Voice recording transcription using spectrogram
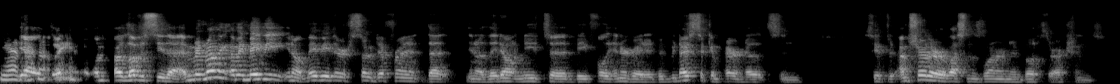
Yeah, Yeah, definitely. definitely. I'd love to see that. I mean, nothing, I mean, maybe, you know, maybe they're so different that, you know, they don't need to be fully integrated, but it'd be nice to compare notes and see if, I'm sure there are lessons learned in both directions.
